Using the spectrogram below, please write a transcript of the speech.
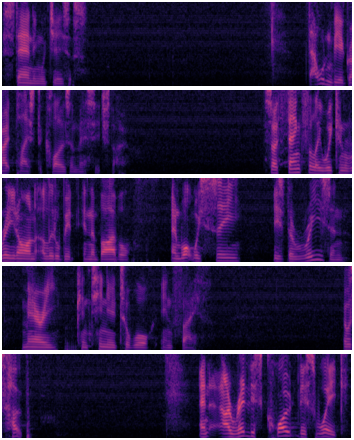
standing with Jesus. That wouldn't be a great place to close a message, though. So thankfully, we can read on a little bit in the Bible, and what we see is the reason Mary continued to walk in faith. It was hope. And I read this quote this week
